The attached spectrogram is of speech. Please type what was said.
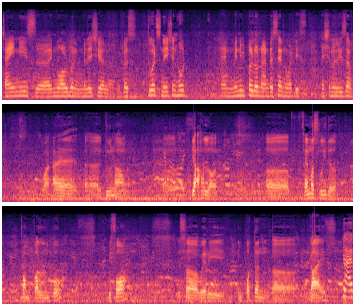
Chinese uh, involvement in Malaysia la, because towards nationhood and many people don't understand what is nationalism. What I uh, do now, uh, Ya Haloi, okay. uh, famous leader okay. from Kuala Lumpur. Before, it's a very important uh, guys. I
